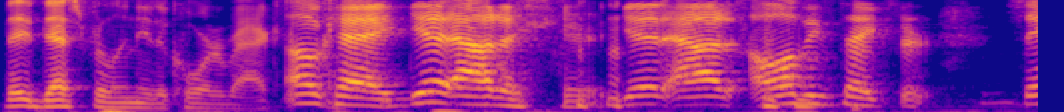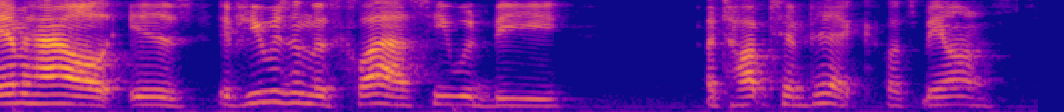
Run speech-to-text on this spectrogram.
They desperately need a quarterback. Okay, get out of here. Get out. All these takes are. Sam Howell is, if he was in this class, he would be a top 10 pick. Let's be honest.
